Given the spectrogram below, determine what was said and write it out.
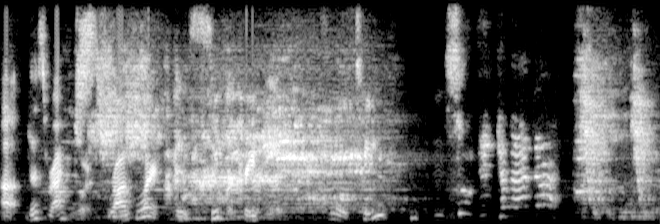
Uh, this Rockport, Rockport is super creepy. Little teeth. Suit Commander!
